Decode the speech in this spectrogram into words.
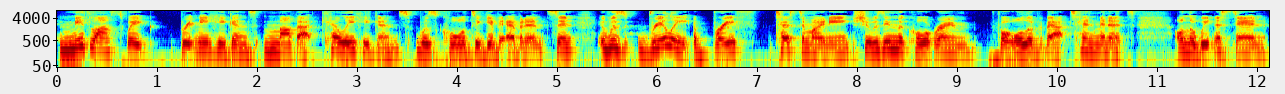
Mid last week, Brittany Higgins' mother, Kelly Higgins, was called to give evidence and it was really a brief testimony. She was in the courtroom for all of about 10 minutes on the witness stand.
